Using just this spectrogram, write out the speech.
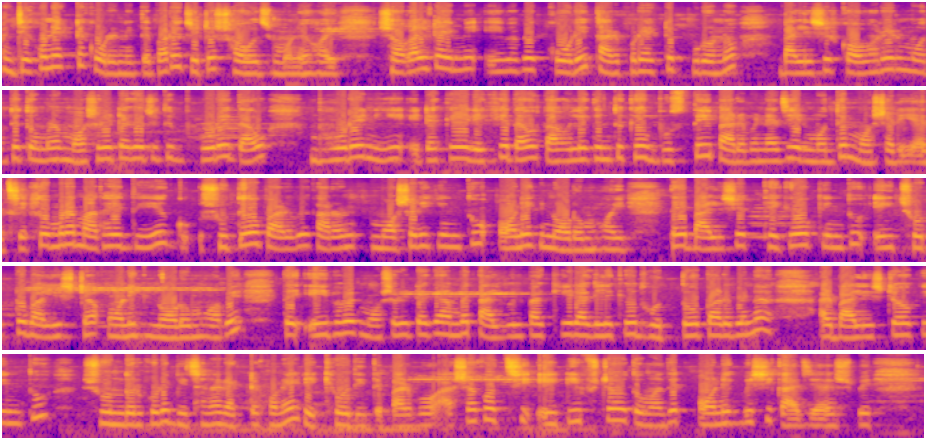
যে কোনো একটা করে নিতে পারো, যেটা সহজ মনে হয়। সকাল টাইমে এইভাবে করে তারপরে একটা পুরনো বালিশের কভারের মধ্যে তোমরা মশারিটাকে যদি ভরে দাও, ভরে নিয়ে এটাকে রেখে দাও, তাহলে কিন্তু কেউ বুঝতেই পারবে না যে এর মধ্যে মশারি আছে। তোমরা মাথায় দিয়ে শুতেও পারবে, কারণ মশারি কিন্তু অনেক নরম হয়। তাই বালিশের থেকেও কিন্তু এই ছোট্ট বালিশটা অনেক নরম হবে। তাই এইভাবে মশারিটাকে আমরা তালগুল পাকিয়ে রাখলে কেউ ধরতেও পারবে না। আর বালিশটাও কিন্তু সুন্দর করে বিছানার একটা কোণায় রেখেও দিতে পারব। আশা করছি এই টিপসটাও তোমাদের অনেক বেশি কাজে আসবে।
